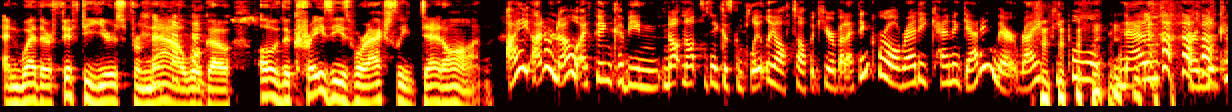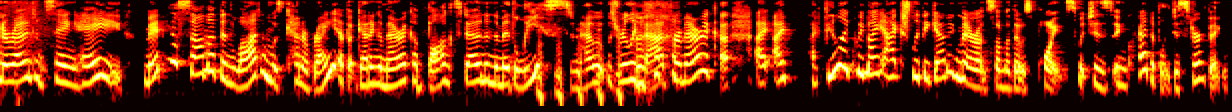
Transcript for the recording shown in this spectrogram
and whether 50 years from now we'll go, oh, the crazies were actually dead on. I, I don't know. I think, I mean, not, not to take us completely off topic here, but I think we're already kind of getting there, right? People now are looking around and saying, hey, maybe Osama bin Laden was kind of right about getting America bogged down in the Middle East and how it was really bad for America. I, I, I feel like we might actually be getting there on some of those points, which is incredibly disturbing.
